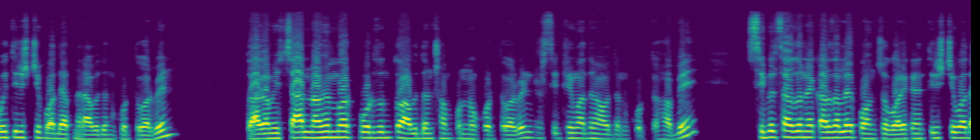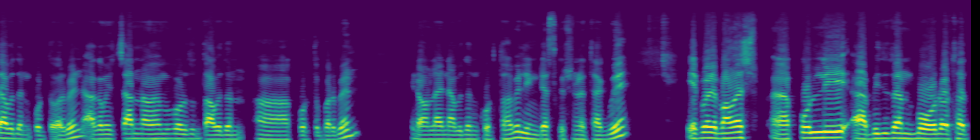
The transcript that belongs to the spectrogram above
পঁয়ত্রিশটি পদে আপনারা আবেদন করতে পারবেন। তো আগামী চার নভেম্বর পর্যন্ত আবেদন সম্পন্ন করতে পারবেন। চিঠির মাধ্যমে আবেদন করতে হবে। সিভিল সার্জনের কার্যালয় পঞ্চগড়, এখানে ত্রিশটি পদে আবেদন করতে পারবেন। আগামী চার নভেম্বর পর্যন্ত আবেদন করতে পারবেন। এটা অনলাইনে আবেদন করতে হবে লিঙ্ক ডেসক্রিপশনে থাকবে। এরপরে বাংলাদেশ পল্লী বিদ্যুতায়ন বোর্ড, অর্থাৎ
